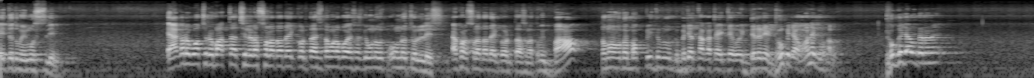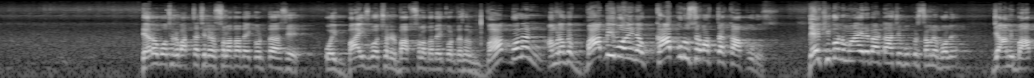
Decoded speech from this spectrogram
এই তো তুমি মুসলিম। এগারো বছরের বাচ্চা ছেলেরা সলাত আদায় করতে আসে, তোমার বয়স আছে উনচল্লিশ এখন সলাত আদায় করতে আসে না। তুমি বাও, তোমার মতো বকৃত বেঁচে থাকা চাইতে ওই ড্রেনে ঢুকে যাও, অনেক ভালো। ঢুকে যাও ড্রেনে। তেরো বছরের বাচ্চা ছেলেরা সলাত আদায় করতে আসে, ওই বাইশ বছরের বাপ সলাত আদায় করতে আসে। বাপ বলেন, আমরা ওকে বাপই বলি না কা পুরুষের বাচ্চা কা পুরুষ দেখি কোন মায়ের বেটা আছে বুকের সামনে বলে যে আমি বাপ।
